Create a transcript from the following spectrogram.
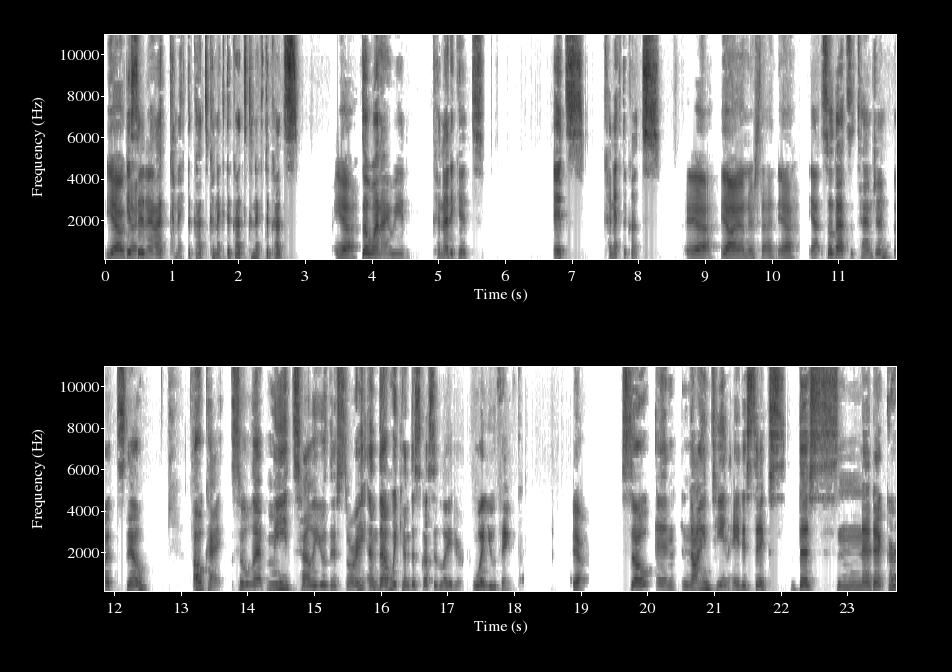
Yeah. It's Okay. sitting there like connect the cuts, connect the cuts, connect the cuts. Yeah. So when I read Connecticut, it's Connecticut. Yeah. Yeah. I understand. Yeah. Yeah, so that's a tangent, but still. Okay, so let me tell you this story and then we can discuss it later, what you think. Yeah. So in 1986, the Snedeker,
